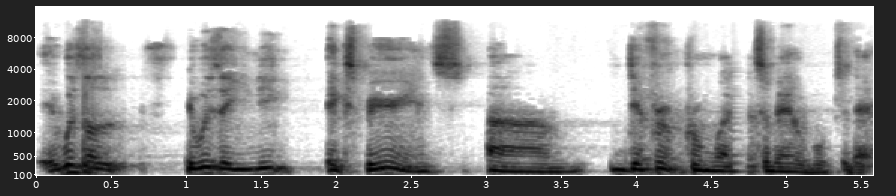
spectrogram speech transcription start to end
it was a it was a unique experience, um, different from what's available today.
